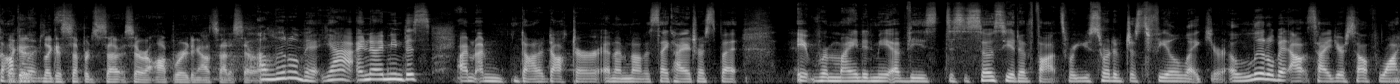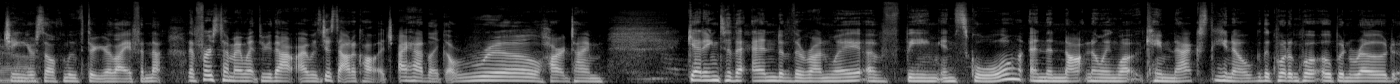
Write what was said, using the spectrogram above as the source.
like a like a separate Sara operating outside of Sara. A little bit, yeah. And I mean, this, I'm, I'm not a doctor and I'm not a psychiatrist, but it reminded me of these disassociative thoughts where you sort of just feel like you're a little bit outside yourself, watching Yeah. yourself move through your life. And that, the first time I went through that, I was just out of college. I had like a real hard time getting to the end of the runway of being in school and then not knowing what came next, you know, the quote unquote open road,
